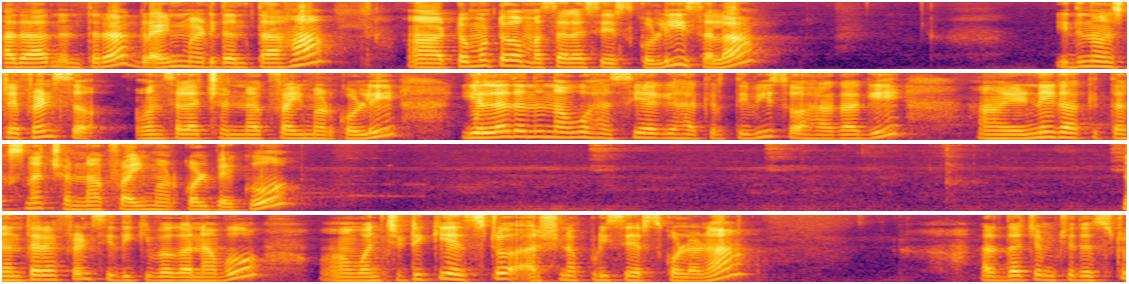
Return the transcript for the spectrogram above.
ಅದಾದ ನಂತರ ಗ್ರೈಂಡ್ ಮಾಡಿದಂತಹ ಟೊಮೊಟೊ ಮಸಾಲೆ ಸೇರಿಸ್ಕೊಳ್ಳಿ ಈ ಸಲ. ಇದನ್ನು ಅಷ್ಟೇ ಫ್ರೆಂಡ್ಸ್ ಒಂದ್ಸಲ ಚೆನ್ನಾಗಿ ಫ್ರೈ ಮಾಡ್ಕೊಳ್ಳಿ. ಎಲ್ಲದನ್ನು ನಾವು ಹಸಿಯಾಗಿ ಹಾಕಿರ್ತೀವಿ. ಸೊ ಹಾಗಾಗಿ ಎಣ್ಣೆಗೆ ಹಾಕಿದ ತಕ್ಷಣ ಚೆನ್ನಾಗಿ ಫ್ರೈ ಮಾಡ್ಕೊಳ್ಬೇಕು. ನಂತರ ಫ್ರೆಂಡ್ಸ್ ಇದಕ್ಕೆ ಇವಾಗ ನಾವು ಒಂದು ಚಿಟಿಕೆಯಷ್ಟು ಅರಿಶಿನ ಪುಡಿ ಸೇರಿಸ್ಕೊಳ್ಳೋಣ. ಅರ್ಧ ಚಮಚದಷ್ಟು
